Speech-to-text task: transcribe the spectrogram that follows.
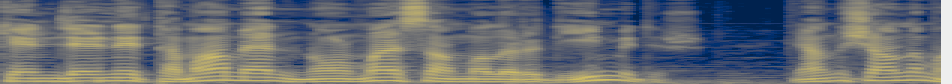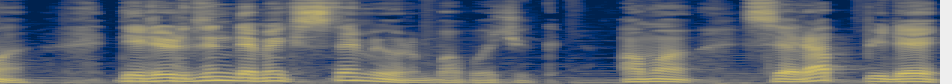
kendilerini tamamen normal sanmaları değil midir? Yanlış anlama. Delirdin demek istemiyorum babacık. Ama Serap bile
